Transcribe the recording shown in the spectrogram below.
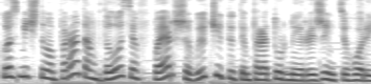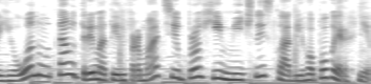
космічним апаратам вдалося вперше вивчити температурний режим цього регіону та отримати інформацію про хімічний склад його поверхні.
